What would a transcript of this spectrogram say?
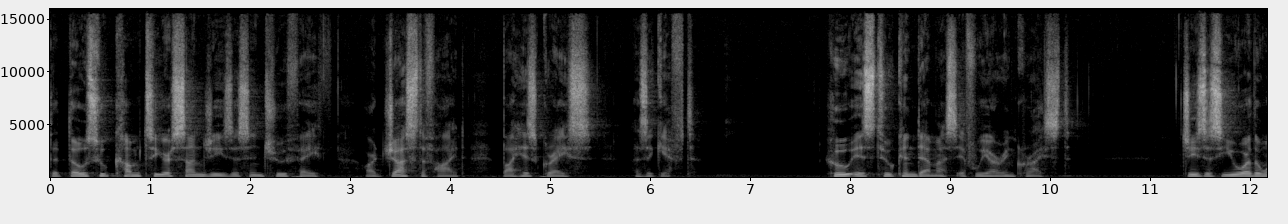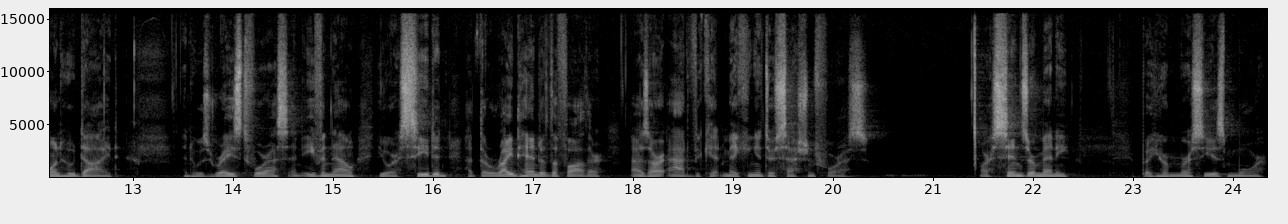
that those who come to your Son Jesus in true faith are justified by his grace as a gift. Who is to condemn us if we are in Christ? Jesus, you are the one who died and who was raised for us, and even now you are seated at the right hand of the Father as our advocate, making intercession for us. Our sins are many, but your mercy is more.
